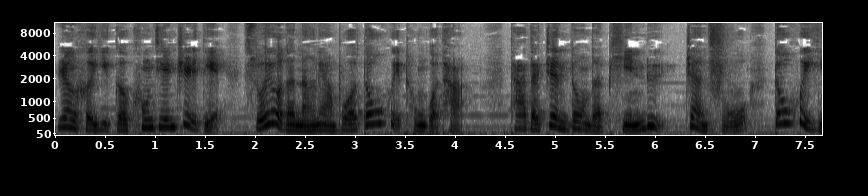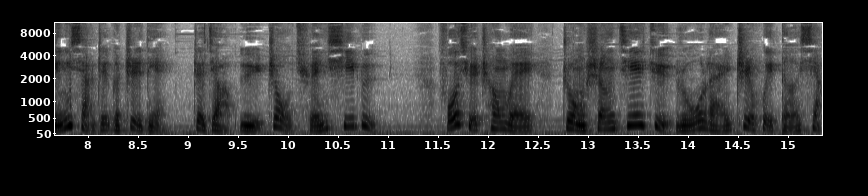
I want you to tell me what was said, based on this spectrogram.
任何一个空间质点，所有的能量波都会通过它，它的振动的频率、振幅都会影响这个质点，这叫宇宙全息律。佛学称为众生皆具如来智慧德相，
